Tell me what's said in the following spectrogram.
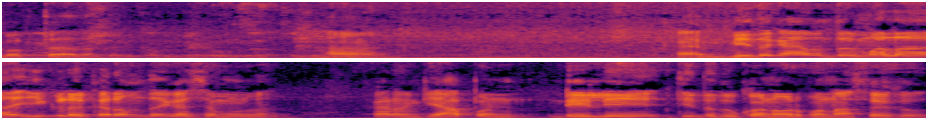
बघतोय आता. हा. काय मी तर काय म्हणतो मला इकडं करमतंय कशामुळं? कारण की आपण डेली तिथं दुकानावर पण असायचो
